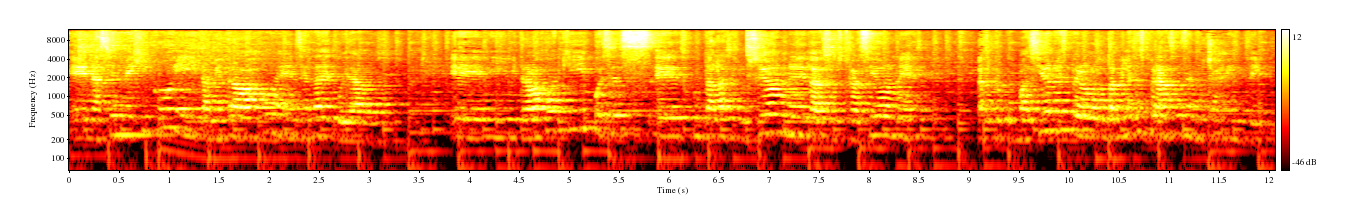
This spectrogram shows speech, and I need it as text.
eh, nací en México y también trabajo en Senda de Cuidados. Eh, mi, mi trabajo aquí pues es, es juntar las ilusiones, las frustraciones, las preocupaciones, pero también las esperanzas de mucha gente.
